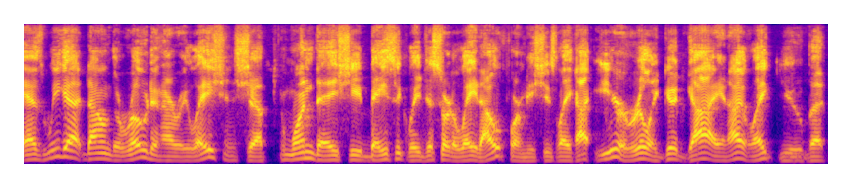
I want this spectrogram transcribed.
as we got down the road in our relationship, one day she basically just sort of laid out for me. She's like, You're a really good guy and I like you, but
